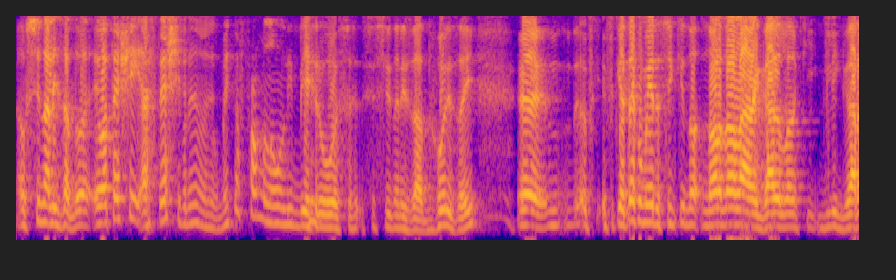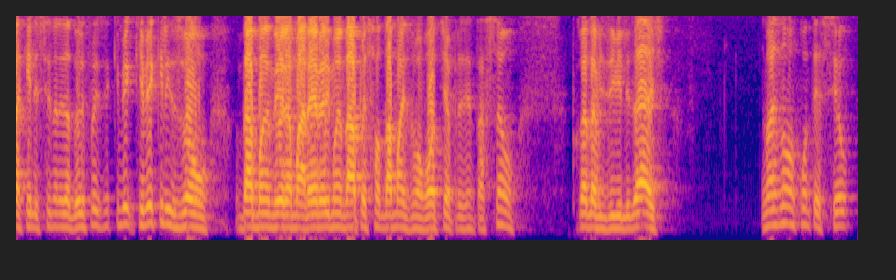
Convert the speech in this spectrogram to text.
o sinalizador. Eu até achei, até achei como é que a Fórmula 1 liberou esses sinalizadores aí? É, eu fiquei até com medo assim que na hora da largada, que ligaram aquele sinalizador, eu falei assim, que ver, que ver que eles vão dar bandeira amarela e mandar o pessoal dar mais uma volta de apresentação por causa da visibilidade. Mas não aconteceu.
